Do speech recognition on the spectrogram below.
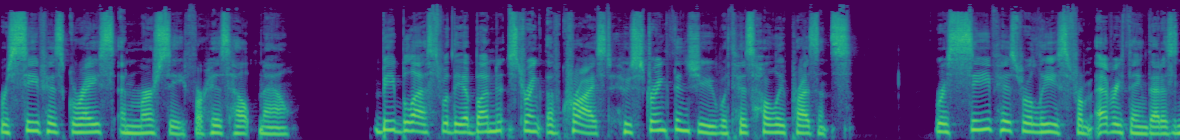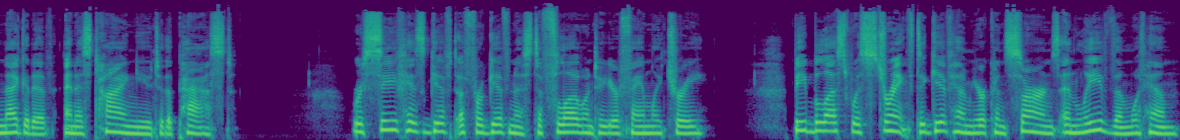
receive his grace and mercy for his help now. Be blessed with the abundant strength of Christ who strengthens you with his holy presence. Receive his release from everything that is negative and is tying you to the past. Receive his gift of forgiveness to flow into your family tree. Be blessed with strength to give him your concerns and leave them with him.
